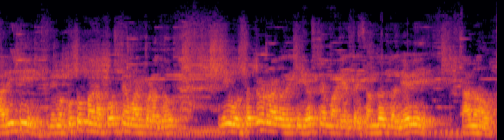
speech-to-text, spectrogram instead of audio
ಆ ರೀತಿ ನಿಮ್ಮ ಕುಟುಂಬನ ಪೋಷಣೆ ಮಾಡ್ಕೊಳ್ಳೋದು. ನೀವು ಸದೃಢರಾಗೋದಕ್ಕೆ ಯೋಚನೆ ಮಾಡಿ ಅಂತ ಈ ಸಂದರ್ಭದಲ್ಲಿ ಹೇಳಿ ನಾನು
